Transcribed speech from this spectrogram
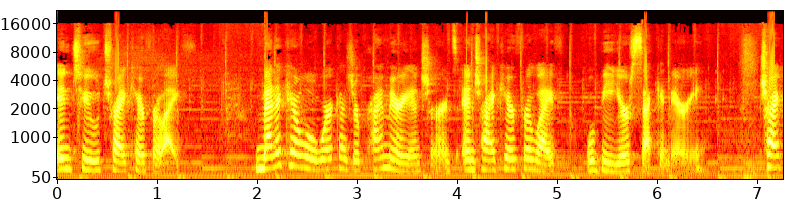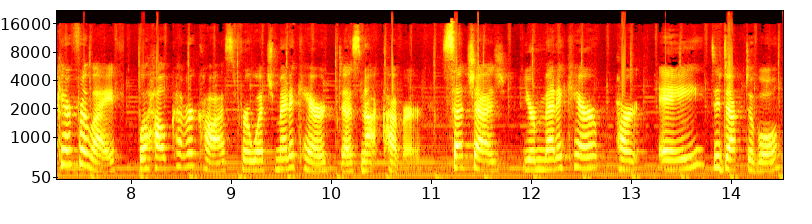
into TRICARE for Life. Medicare will work as your primary insurance, and TRICARE for Life will be your secondary. TRICARE for Life will help cover costs for which Medicare does not cover, such as your Medicare Part A deductible,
